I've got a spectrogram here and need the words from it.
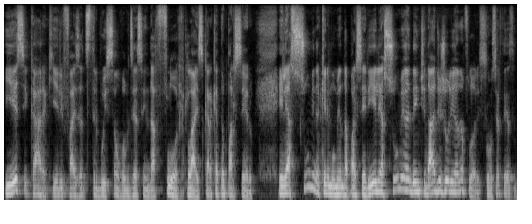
E esse cara que ele faz a distribuição, vamos dizer assim, da flor lá, esse cara que é teu parceiro, ele assume naquele momento da parceria, ele assume a identidade Juliana Flores. Com certeza,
